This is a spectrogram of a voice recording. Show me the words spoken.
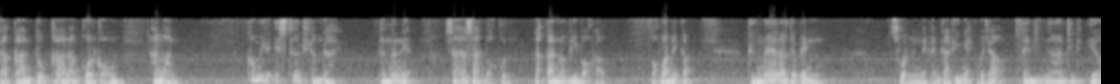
จากการถูกฆ่าล้างโกรธของฮามันก็มีแต่เอสเตอร์ที่ทำได้ดังนั้นเนี่ยสารศาสตร์บอกคุณ หลักการว่าบีบอกเรา บอกว่าไงครับ ถึงแม้เราจะเป็นส่วนหนึ่งในแผนการที่ใหญ่ของพระเจ้า แต่มีงานชนิดเดียว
